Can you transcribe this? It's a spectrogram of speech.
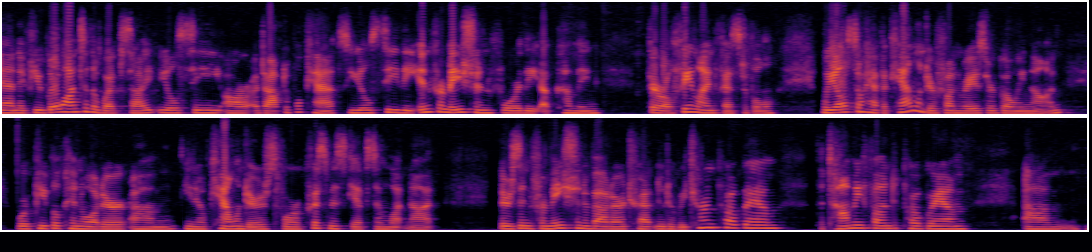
And if you go onto the website, you'll see our adoptable cats. You'll see the information for the upcoming Feral Feline Festival. We also have a calendar fundraiser going on where people can order, um, you know, calendars for Christmas gifts and whatnot. There's information about our Trap Neuter Return program the Tommy Fund program. Um,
